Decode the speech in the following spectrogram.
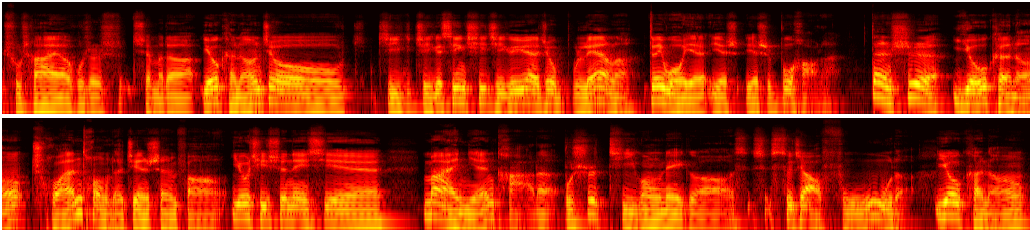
出差啊，或者是什么的，有可能就几几个星期、几个月就不练了，对我也也是也是不好了。但是有可能传统的健身房，尤其是那些卖年卡的，不是提供那个私私教服务的。有可能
